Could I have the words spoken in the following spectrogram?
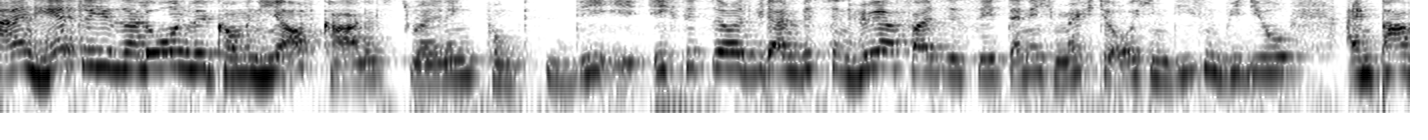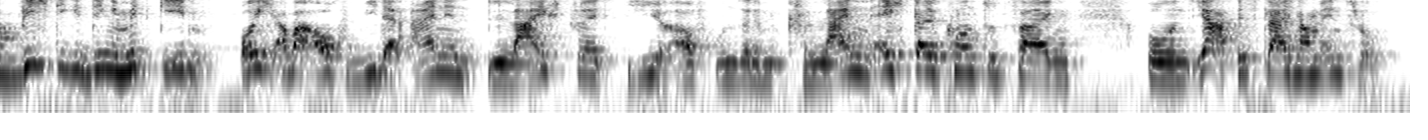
Ein herzliches Hallo und willkommen hier auf cardelstrading.de. Ich sitze heute wieder ein bisschen höher, falls ihr es seht, denn ich möchte euch in diesem Video ein paar wichtige Dinge mitgeben, euch aber auch wieder einen Live-Trade hier auf unserem kleinen Echtgeldkonto zeigen. Und ja, bis gleich nach dem Intro.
